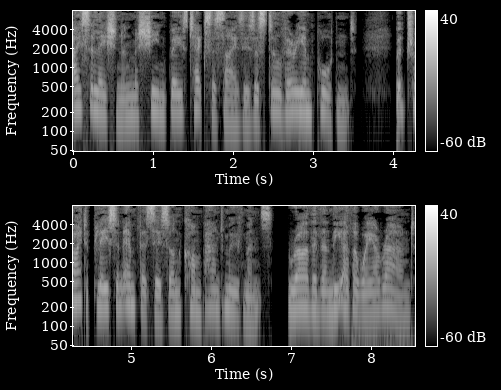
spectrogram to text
Isolation and machine based exercises are still very important, but try to place an emphasis on compound movements, rather than the other way around.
